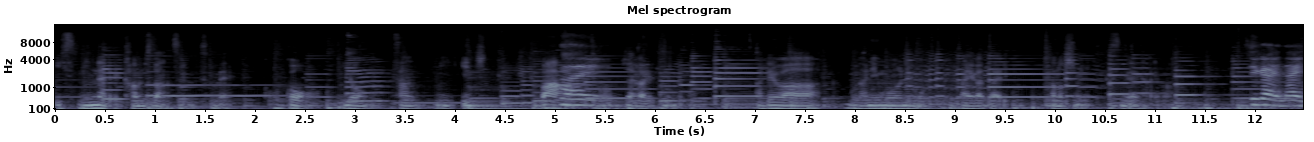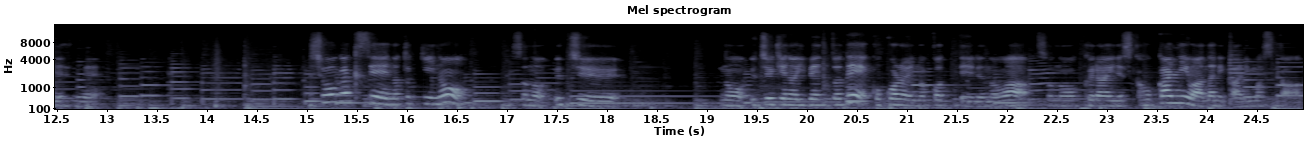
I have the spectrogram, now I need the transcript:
うみんなでカウントダウンするんですよね。こう5、4、3、2、1、バーッと打ち上がるっていうはい、あれは何者にも代え難い楽しみですね、あれは。間違いないですね。小学生の時のその宇宙の宇宙系のイベントで心に残っているのはそのくらいですか？他には何かありますか？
